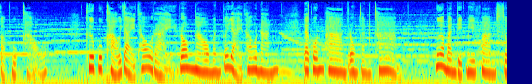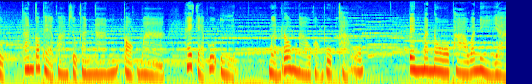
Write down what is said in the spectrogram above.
กับภูเขา คือภูเขาใหญ่เท่าไหร่ ร่มเงามันก็ใหญ่เท่านั้น แต่คนพาลตรงกันข้าม เมื่อบัณฑิตมีความสุข ท่านก็แผ่ความสุขอันนั้นออกมา ให้แก่ผู้อื่น เหมือนร่มเงาของภูเขา เป็นมโนภาวนียา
